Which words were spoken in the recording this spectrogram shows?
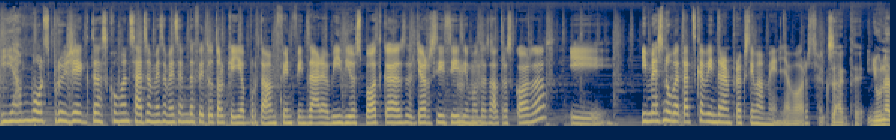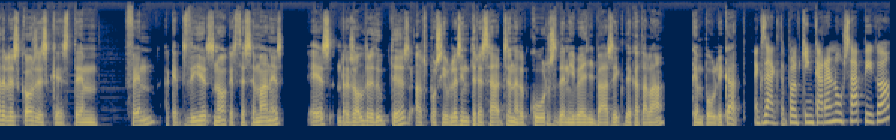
i hi ha molts projectes començats. A més a més, hem de fer tot el que ja portàvem fent fins ara, vídeos, podcasts, exercicis mm -hmm. i Mhm. moltes altres coses. I, I més novetats que vindran pròximament, llavors. Exacte. I una de les coses que estem fent aquests dies, no, aquestes setmanes, és resoldre dubtes als possibles interessats en el curs de nivell bàsic de català que hem publicat. Exacte. Pel qui encara no ho sàpiga,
